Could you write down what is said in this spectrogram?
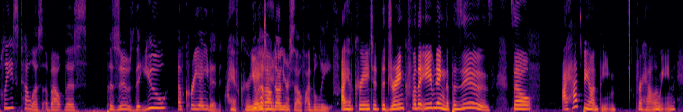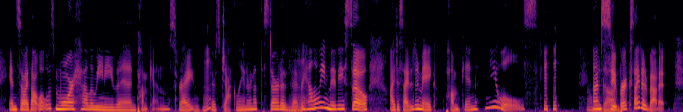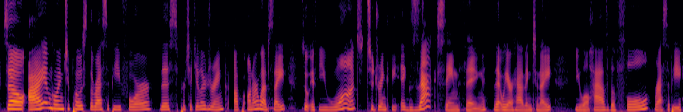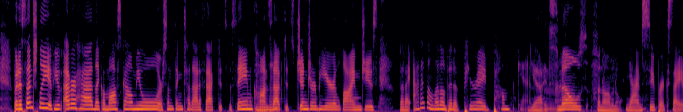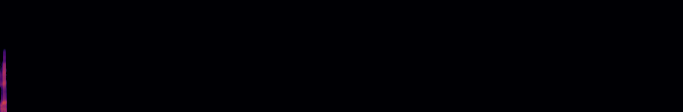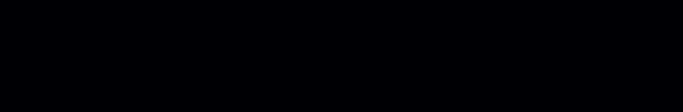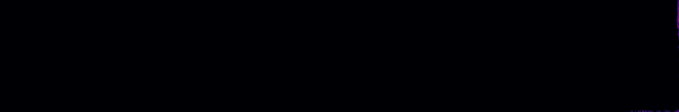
please tell us about this Pazoos that you have created. I have created You have outdone yourself, I believe. I have created the drink for the evening, the Pazoos. So I had to be on theme for Halloween. And so I thought, what was more Halloweeny than pumpkins, right? Mhm. There's jack o' lantern at the start of every Halloween movie. So I decided to make pumpkin mules. Oh I'm God. super excited about it. So I am going to post the recipe for this particular drink up on our website. So if you want to drink the exact same thing that we are having tonight, you will have the full recipe. But essentially, if you've ever had like a Moscow mule or something to that effect, it's the same mm-hmm. concept. It's ginger beer, lime juice, but I added a little bit of pureed pumpkin. Yeah, it smells phenomenal. Yeah, I'm super excited.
